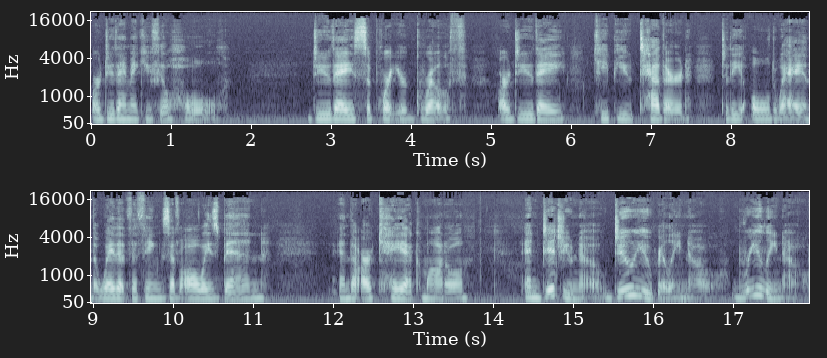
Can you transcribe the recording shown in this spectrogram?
or do they make you feel whole? Do they support your growth or do they keep you tethered to the old way and the way that the things have always been and the archaic model? And did you know? Do you really know? Really know?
